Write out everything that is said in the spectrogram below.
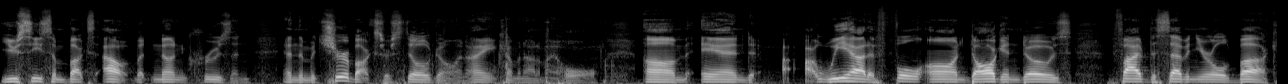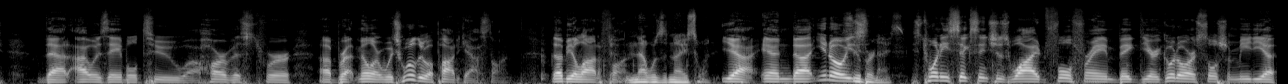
You see some bucks out, but none cruising, and the mature bucks are still going. I ain't coming out of my hole. Um, and uh, we had a full on dog and does five to seven year old buck that I was able to uh, harvest for uh, Brett Miller, which we'll do a podcast on. That'll be a lot of fun. and that was a nice one. Yeah, and uh, you know he's Super nice. He's 26 inches wide, full frame, big deer. Go to our social media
